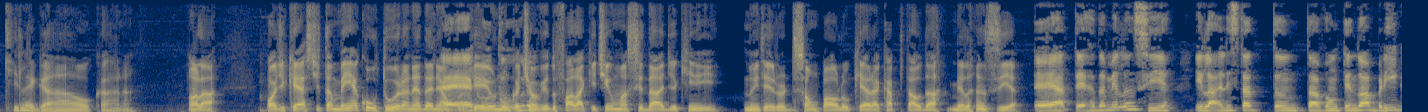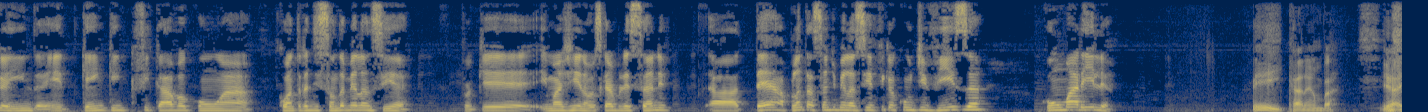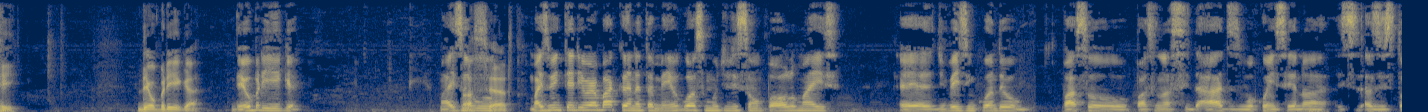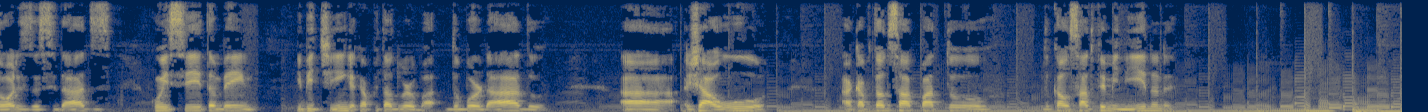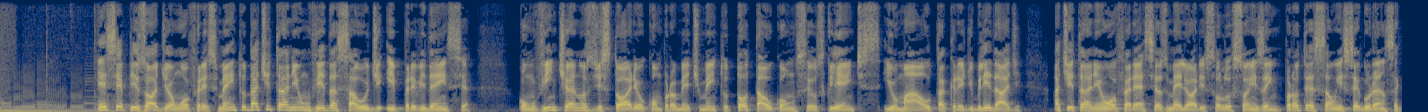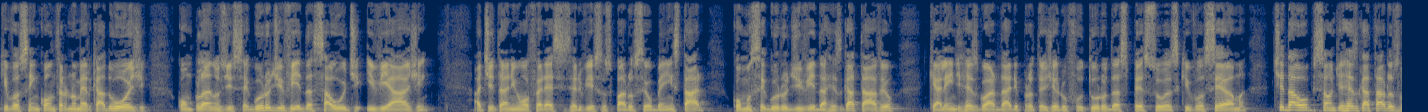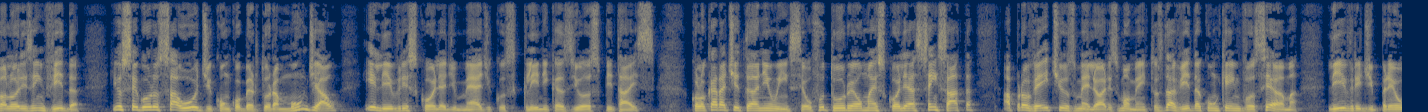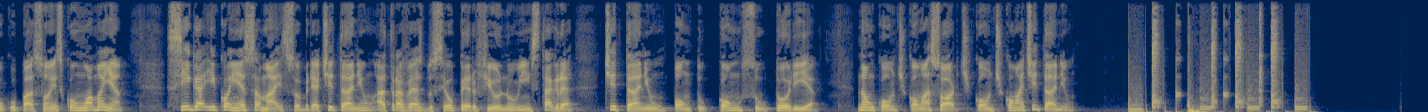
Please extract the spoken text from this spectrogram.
Que legal, cara. Olha lá. Podcast também é cultura, né, Daniel? É, Porque eu cultura. nunca tinha ouvido falar que tinha uma cidade aqui no interior de São Paulo que era a capital da melancia. É, a terra da melancia. E lá eles estavam tendo a briga ainda, quem, quem ficava com a, com a tradição da melancia. Porque, imagina, o Oscar Bressani, a, terra, a plantação de melancia fica com divisa com Marília. Ei, caramba. E aí? Deu briga. Deu briga. Mas, Tá o, certo. mas o interior é bacana também. Eu gosto muito de São Paulo, mas é, de vez em quando eu passo, passo nas cidades, vou conhecendo a- as histórias das cidades. Conheci também Ibitinga, capital do, do bordado, a Jaú, a capital do sapato do calçado feminino, né? Esse episódio é um oferecimento da Titanium Vida, Saúde e Previdência. Com 20 anos de história, o comprometimento total com seus clientes e uma alta credibilidade, a Titanium oferece as melhores soluções em proteção e segurança que você encontra no mercado hoje, com planos de seguro de vida, saúde e viagem. A Titanium oferece serviços para o seu bem-estar, como seguro de vida resgatável, que além de resguardar e proteger o futuro das pessoas que você ama, te dá a opção de resgatar os valores em vida, e o seguro saúde com cobertura mundial e livre escolha de médicos, clínicas e hospitais. Colocar a Titanium em seu futuro é uma escolha sensata. Aproveite os melhores momentos da vida com quem você ama, livre de preocupações com o amanhã. Siga e conheça mais sobre a Titanium através do seu perfil no Instagram, titanium.consultoria. Não conte com a sorte, conte com a Titanium.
